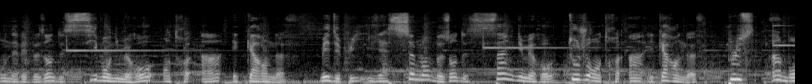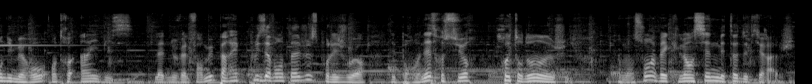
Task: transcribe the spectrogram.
on avait besoin de 6 bons numéros entre 1 et 49. Mais depuis, il y a seulement besoin de 5 numéros, toujours entre 1 et 49, plus un bon numéro entre 1 et 10. La nouvelle formule paraît plus avantageuse pour les joueurs, mais pour en être sûr, retournons dans nos chiffres. Commençons avec l'ancienne méthode de tirage.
